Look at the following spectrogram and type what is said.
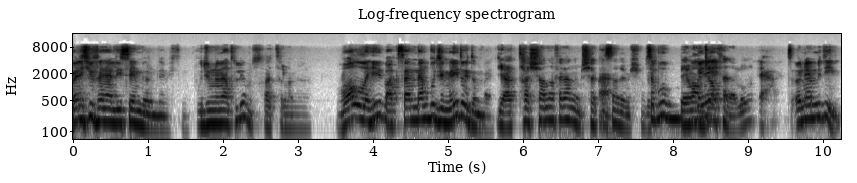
ben hiçbir Fenerli'yi sevmiyorum demiştim. Bu cümleni hatırlıyor musun? Hatırlamıyorum. Vallahi bak senden bu cümleyi duydum ben. Ya Taşyan'dan falan demiş. Şakasına demişim. İşte bu Benim beni, amcam Fenerli oğlum. Ya, önemli değil.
